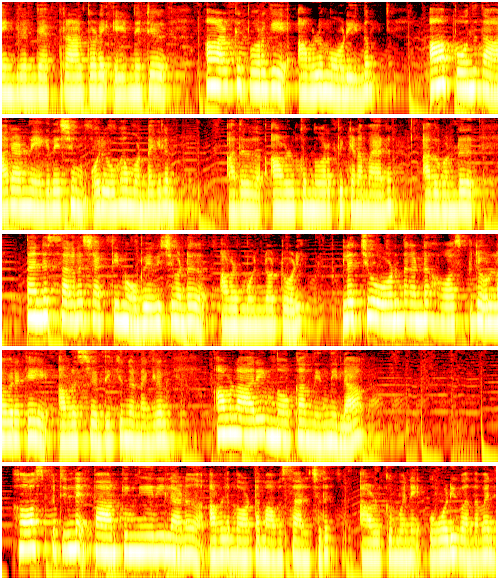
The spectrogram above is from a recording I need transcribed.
എങ്കിലും വെപ്രാളത്തോടെ എഴുന്നേറ്റ് ആൾക്ക് പുറകെ അവളും ഓടിയിരുന്നു. ആ പോകുന്നത് ആരാണെന്ന് ഏകദേശം ഒരു ഊഹമുണ്ടെങ്കിലും അത് അവൾക്കൊന്ന് ഉറപ്പിക്കണമായിരുന്നു. അതുകൊണ്ട് തന്റെ സകല ശക്തിയും ഉപയോഗിച്ചുകൊണ്ട് അവൾ മുന്നോട്ട് ഓടി ലച്ചു ഓടുന്ന കണ്ട് ഹോസ്പിറ്റൽ ഉള്ളവരൊക്കെ അവളെ ശ്രദ്ധിക്കുന്നുണ്ടെങ്കിലും അവൾ ആരെയും നോക്കാൻ നിന്നില്ല. ഹോസ്പിറ്റലിന്റെ പാർക്കിംഗ് ഏരിയയിലാണ് അവൾ നോട്ടം അവസാനിച്ചത്. അവൾക്ക് മുന്നേ ഓടി വന്നവൻ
